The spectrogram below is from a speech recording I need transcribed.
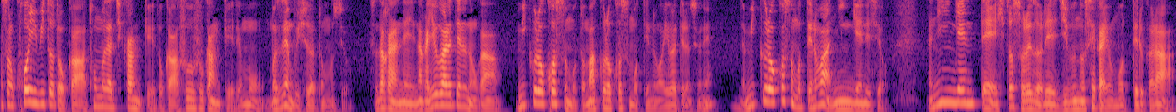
その恋人とか友達関係とか夫婦関係でも、まあ、全部一緒だと思うんですよ。そうだからね、なんか言われてるのが、ミクロコスモとマクロコスモっていうのが言われてるんですよね。ミクロコスモっていうのは人間ですよ。人間って人それぞれ自分の世界を持ってるから、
